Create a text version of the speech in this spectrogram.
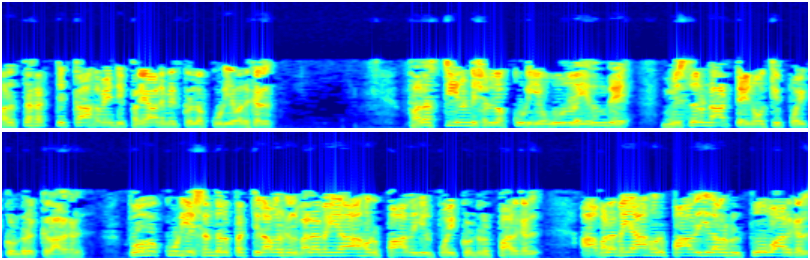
வர்த்தகத்துக்காக வேண்டி பிரயாணம் மேற்கொள்ளக்கூடியவர்கள் பலஸ்தீன் என்று சொல்லக்கூடிய ஊர்ல இருந்து மிஸ்ர் நாட்டை நோக்கி போய்க் கொண்டிருக்கிறார்கள். போகக்கூடிய சந்தர்ப்பத்தில் அவர்கள் வளமையாக ஒரு பாதையில் போய்க் கொண்டிருப்பார்கள். வளமையாக ஒரு பாதையில் அவர்கள் போவார்கள்.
